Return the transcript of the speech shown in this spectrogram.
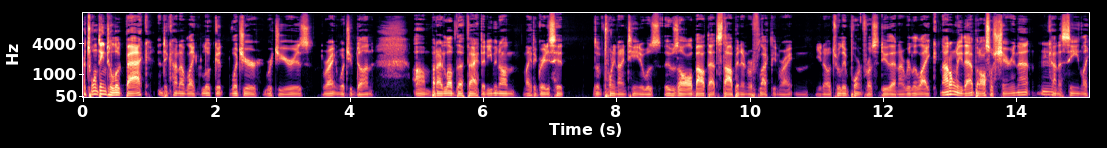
it's one thing to look back and to kind of like look at what your what your year is, right, and what you've done. Um, but I love the fact that even on like the greatest hit of 2019, it was it was all about that stopping and reflecting, right? And you know, it's really important for us to do that. And I really like not only that, but also sharing that, Mm. kind of seeing like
